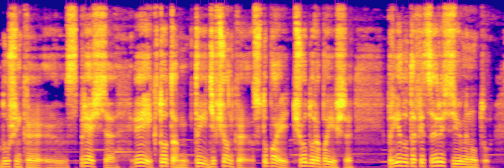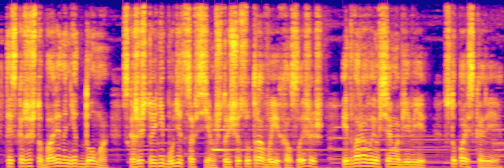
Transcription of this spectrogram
«Душенька, э, спрячься. Эй, кто там? Ты, девчонка, ступай. Чего дура боишься? Приедут офицеры сию минуту. Ты скажи, что барина нет дома. Скажи, что и не будет совсем, что еще с утра выехал, слышишь? И дворовым всем объяви. Ступай скорее».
